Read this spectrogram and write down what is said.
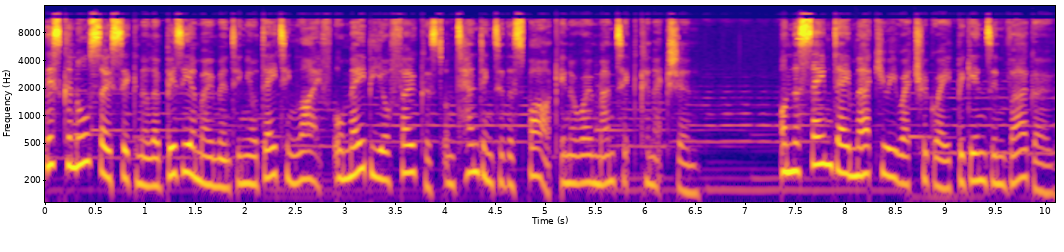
This can also signal a busier moment in your dating life or maybe you're focused on tending to the spark in a romantic connection. On the same day Mercury retrograde begins in Virgo,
